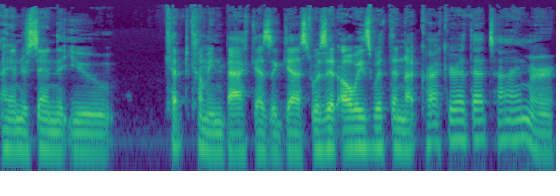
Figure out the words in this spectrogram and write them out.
I understand that you kept coming back as a guest. Was it always with the Nutcracker at that time, or?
